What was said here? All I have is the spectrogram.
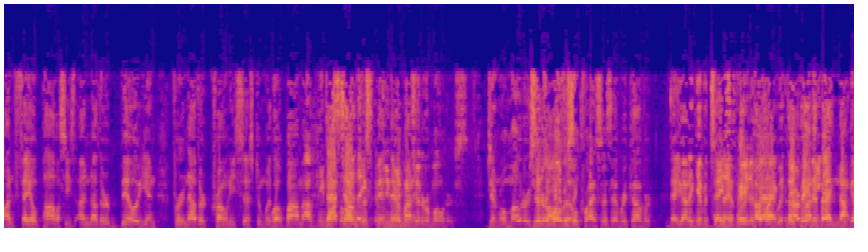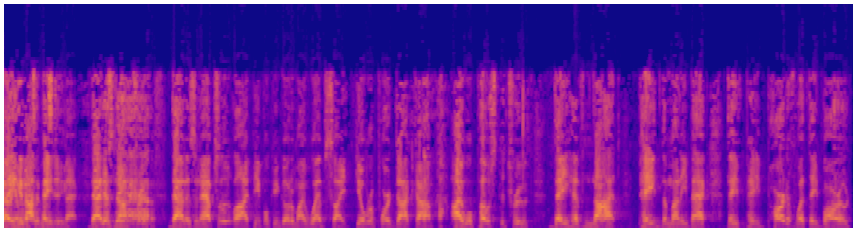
on failed policies, another billion for another crony system with Well, Obama. I'll give you That's how they spend their money. General Motors. General Motors General has Motors also, and Chrysler have recovered. They, you got to give it to they me. have recovered with They our money and not, they have give it not paid it back. That Yes, is not they true. That is an absolute lie. People can go to my website, gilreport.com. I will post the truth. They have not paid the money back. They've paid part of what they borrowed,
